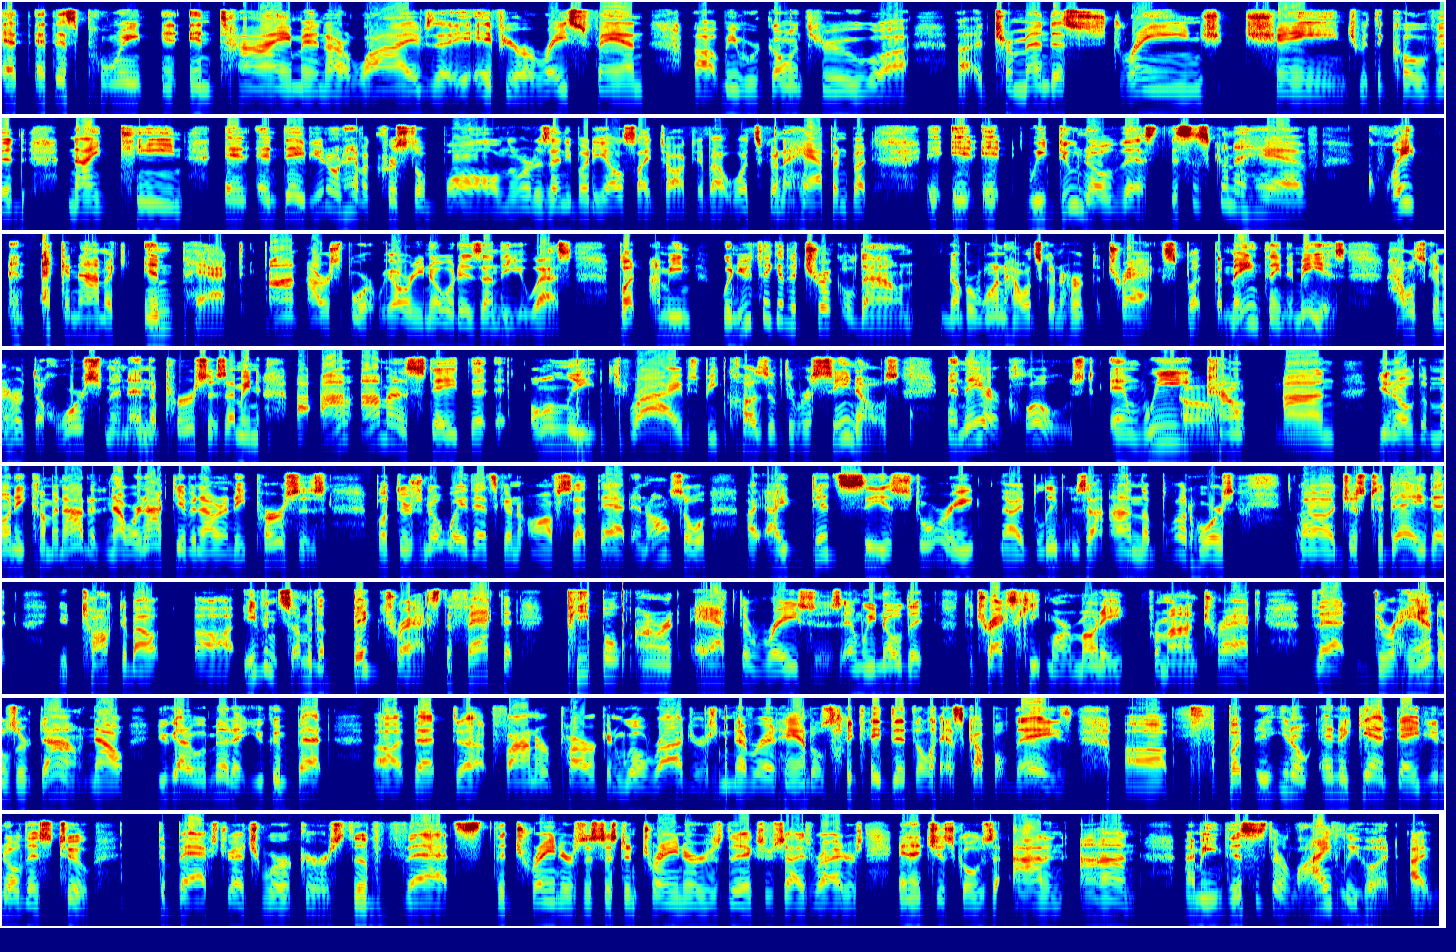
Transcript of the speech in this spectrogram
at, at this point in, in, time in our lives, if you're a race fan, uh, we were going through uh, a tremendous, strange change with the COVID 19. And, and Dave, you don't have a crystal ball, nor does anybody else I talked about what's going to happen, but it, it, it we do know this this is going to have quite an economic impact on our sport. We already know it is on the U.S. But I mean, when you think of the trickle down, number one, how it's going to hurt the tracks, but the main thing to me is how it's going to hurt the horsemen and the purses. I mean, I, am in a state that only thrives because of the racinos, and they are closed, and we oh. count on you know the money coming out of it. Now we're not giving out any purses, but there's no way that's going to offset that. And also, I, I, did see a story, I believe it was on the Blood Horse, uh, just today that you talked about uh, even some of the big tracks, the fact that people aren't at the races, and we know that the tracks keep more money from on track, that their handles are down. Now, you got to admit it. You can bet uh, that uh, Fonner Park and Will Rogers never had handles like they did the last couple days. Uh, but, you know, and again, Dave, you know this too the backstretch workers, the vets, the trainers, assistant trainers, the exercise riders, and it just goes on and on. I mean, this is their livelihood. I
